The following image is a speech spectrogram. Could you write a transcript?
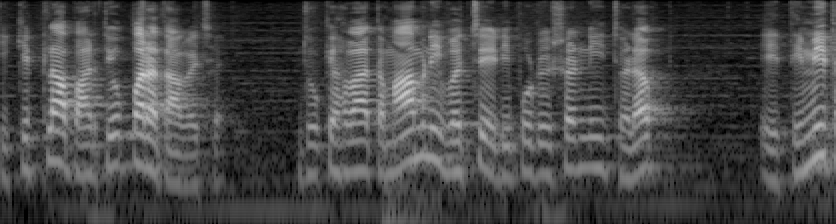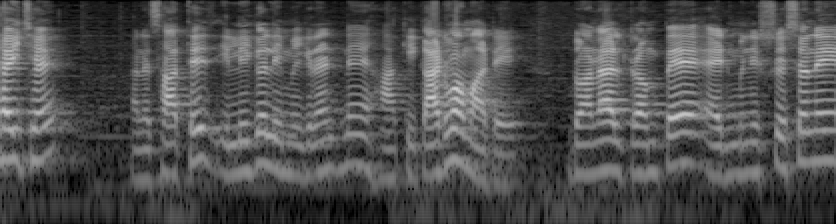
કે કેટલા ભારતીયો પરત આવે છે. જો કે હવે આ તમામની વચ્ચે ડિપોર્ટેશનની ઝડપ એ ધીમી થઈ છે અને સાથે જ ઇલીગલ ઇમિગ્રન્ટને હાંકી કાઢવા માટે ડોનાલ્ડ ટ્રમ્પે એડમિનિસ્ટ્રેશને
